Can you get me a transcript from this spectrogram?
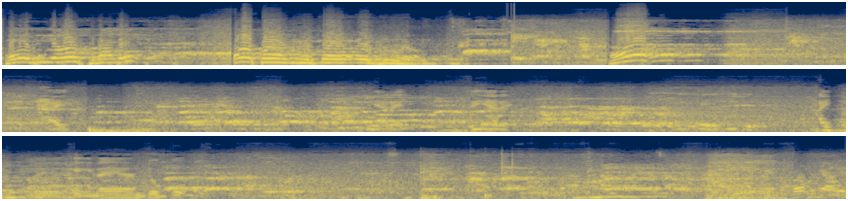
Evio, finali. Open, Mr. Evio. Oh! Ay. Nangyari. Nangyari. Ay. Okay na yan, dugo. Ano ba nangyari?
